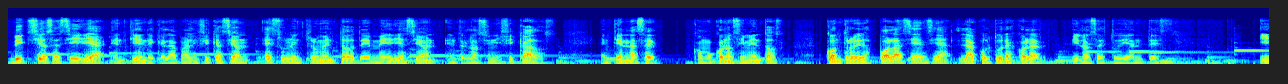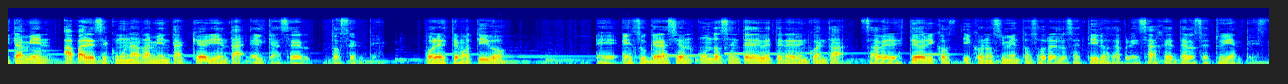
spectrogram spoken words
Vixio Cecilia entiende que la planificación es un instrumento de mediación entre los significados, entiéndase como conocimientos, construidos por la ciencia, la cultura escolar y los estudiantes. Y también aparece como una herramienta que orienta el quehacer docente. Por este motivo, eh, en su creación, un docente debe tener en cuenta saberes teóricos y conocimientos sobre los estilos de aprendizaje de los estudiantes.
